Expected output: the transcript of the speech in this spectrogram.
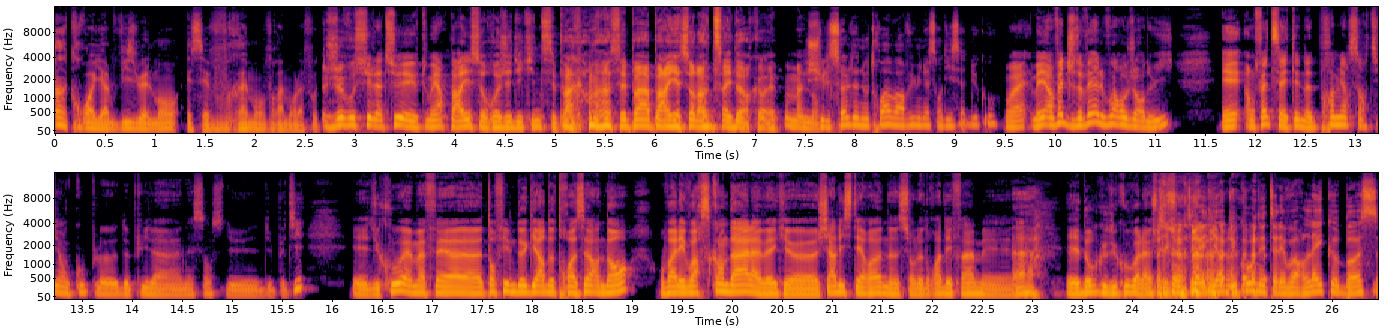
incroyables visuellement et c'est vraiment, vraiment la photo. Je vous suis là-dessus et de toute manière parier sur Roger Dickens, c'est pas comme c'est pas à parier sur l'outsider quand même Je maintenant. suis le seul de nous trois à avoir vu 1917 du coup Ouais, mais en fait, je devais aller le voir aujourd'hui Et en fait, ça a été notre première sortie en couple depuis la naissance du, du petit. Et du coup, elle m'a fait euh, ton film de guerre de trois heures. Non, on va aller voir Scandale avec euh, Charlize Theron sur le droit des femmes. Et, Ah, et donc, du coup, voilà. Je t'allais dire, du coup, on est allé voir Like a Boss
